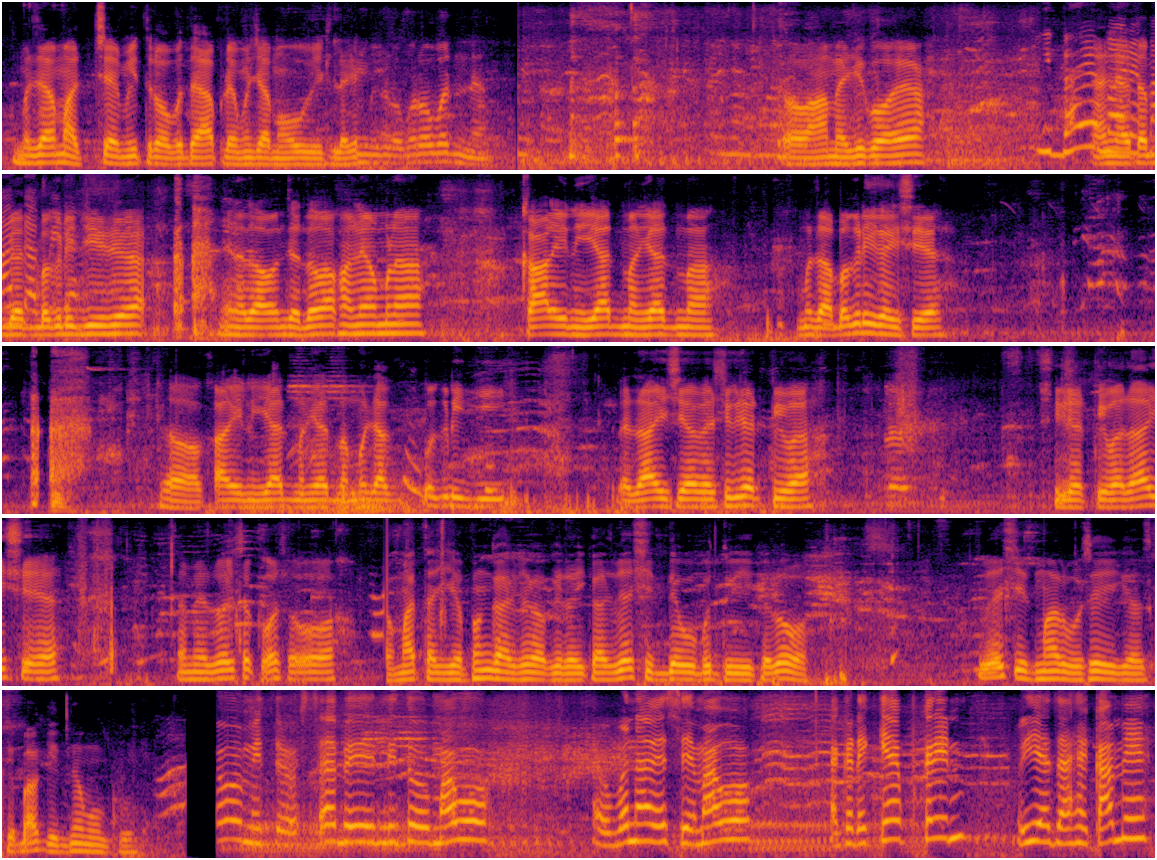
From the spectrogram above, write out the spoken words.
મજામાં જ છે મિત્રો બધા આપણે મજામાં હોવી એટલે મિત્રો બરોબર ને? તો આમે જીગો હે. એને તબિયત બગડી ગઈ છે. એને જવાનું છે દવાખાને હમણાં. કાળીની યાદમાં યાદમાં મજા બગડી ગઈ છે. કાળીની યાદમાં યાદમાં મજા બગડી ગઈ. એટલે જાય છે હવે સિગરેટ પીવા. સિગરેટ પીવા જાય છે. તમે જોઈ શકો છો. માતાજીએ ભંગાર ભેગા કર્યો. એ કાશ વેચી જ દેવું બધું. એ કે જો, વેચી જ મારવું છે. એ કે કે, બાકી જ ન મૂકવું. મિત્રો સાહેબે લીધો માવો. બનાવે છે માવો. આગળ કેપ કરીને વૈયા જાહે કામે.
